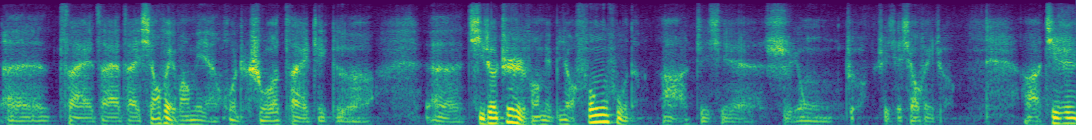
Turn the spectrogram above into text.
呃，在在在消费方面，或者说在这个呃汽车知识方面比较丰富的啊这些使用者、这些消费者，啊，其实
